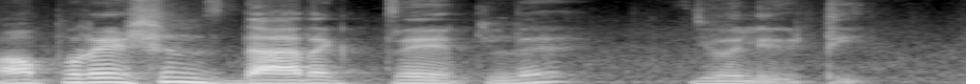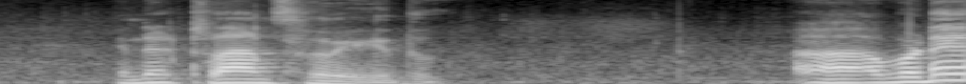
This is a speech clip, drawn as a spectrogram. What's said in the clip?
ഓപ്പറേഷൻസ് ഡയറക്ടറേറ്റിൽ ജോലി കിട്ടി. എന്നെ ട്രാൻസ്ഫർ ചെയ്തു. അവിടെ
